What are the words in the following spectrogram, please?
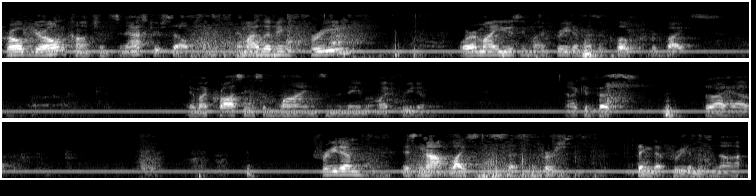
probe your own conscience and ask yourself, am I living free Or am I using my freedom as a cloak for vice? Am I crossing some lines in the name of my freedom? I confess that I have. Freedom is not license. That's the first thing that freedom is not.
